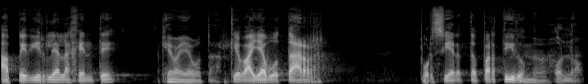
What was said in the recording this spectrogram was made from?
a pedirle a la gente que vaya a votar. que vaya a votar por cierto partido No. o no.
